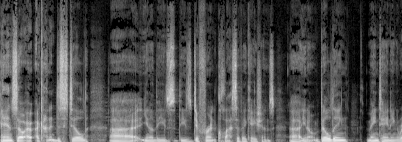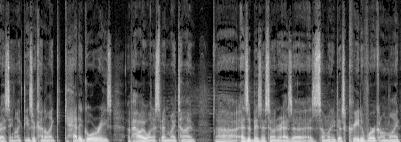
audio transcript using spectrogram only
And so I, I kind of distilled, uh, you know, these these different classifications. Uh, you know, building, maintaining, resting. Like these are kind of like categories of how I want to spend my time. Uh, as a business owner, as a as someone who does creative work online,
